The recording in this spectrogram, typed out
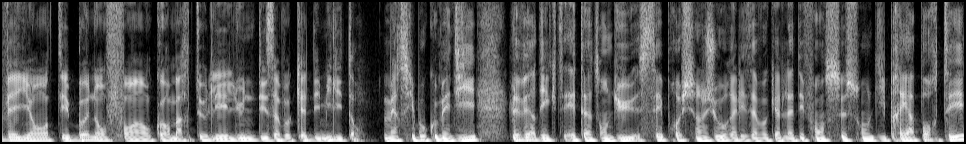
bienveillante et bon enfant, a encore martelé l'une des avocates des militants. Merci beaucoup Mehdi. Le verdict est attendu ces prochains jours et les avocats de la défense se sont dit prêts à porter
